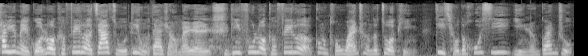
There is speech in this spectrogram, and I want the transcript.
他与美国洛克菲勒家族第五代掌门人史蒂夫·洛克菲勒共同完成的作品《地球的呼吸》引人关注。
